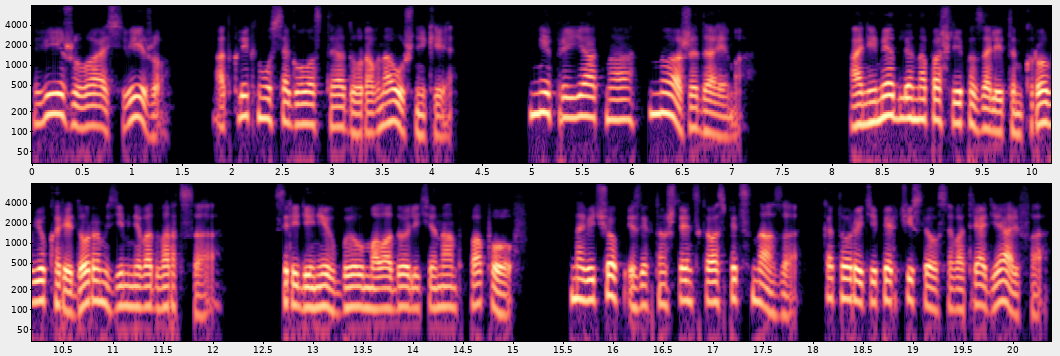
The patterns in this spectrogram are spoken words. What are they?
«Вижу, Вась, вижу», – откликнулся голос Теодора в наушнике. «Неприятно, но ожидаемо». Они медленно пошли по залитым кровью коридорам Зимнего дворца. Среди них был молодой лейтенант Попов, новичок из лихтенштейнского спецназа, который теперь числился в отряде «Альфа».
